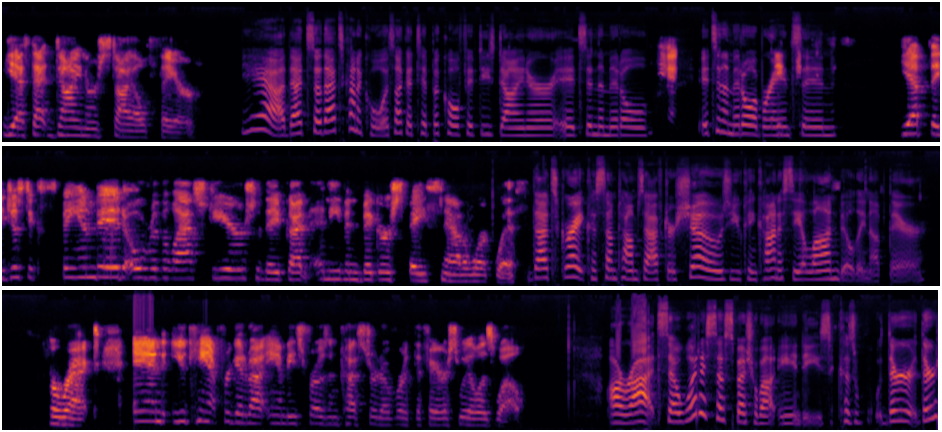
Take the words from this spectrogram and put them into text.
yes, that diner style fare. Yeah, that's so that's kind of cool. It's like a typical '50s diner. It's in the middle. It's in the middle of Branson. Yep, they just expanded over the last year, so they've got an even bigger space now to work with. That's great because sometimes after shows, you can kind of see a lawn building up there. Correct. And you can't forget about Andy's frozen custard over at the Ferris wheel as well. All right. So, what is so special about Andy's? Because they're they're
